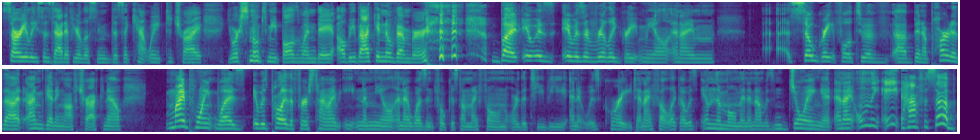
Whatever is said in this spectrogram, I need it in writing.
Sorry, Lisa's dad, if you're listening to this, I can't wait to try your smoked meatballs one day. I'll be back in November. but it was, it was a really great meal and I'm, uh, so grateful to have uh, been a part of that. I'm getting off track now my point was it was probably the first time I've eaten a meal and I wasn't focused on my phone or the TV and it was great and I felt like I was in the moment and I was enjoying it and I only ate half a sub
